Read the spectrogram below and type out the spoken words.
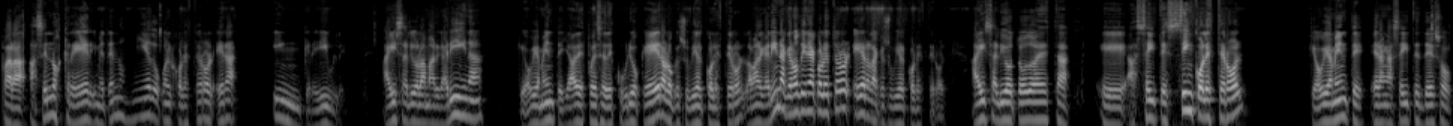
para hacernos creer y meternos miedo con el colesterol era increíble. Ahí salió la margarina, que obviamente ya después se descubrió que era lo que subía el colesterol. La margarina que no tenía colesterol era la que subía el colesterol. Ahí salió toda esta eh, aceites sin colesterol, que obviamente eran aceites de esos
